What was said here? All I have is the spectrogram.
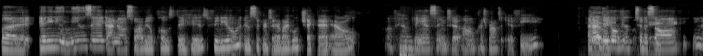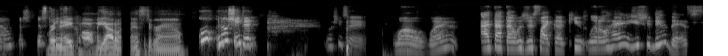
But any new music, I know Suavio posted his video on Instagram, so everybody go check that out of him dancing to um Chris Brown's "Iffy." And I Yeah, did go man. to, to the song, you know, it's, it's cute. Renee called me out on Instagram. Oh no, she did. What she said? Whoa, what? I thought that was just like a cute little, hey, you should do this.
